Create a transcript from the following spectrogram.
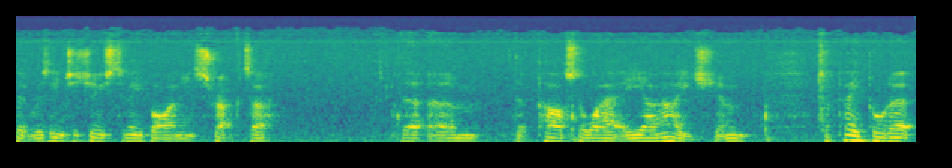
that was introduced to me by an instructor that um, that passed away at a young age, and for people that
